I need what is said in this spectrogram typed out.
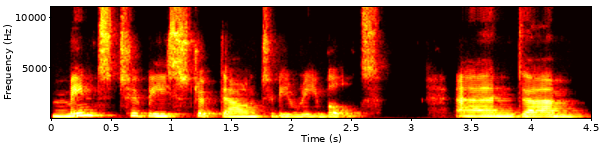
meant to be stripped down to be rebuilt, and um,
